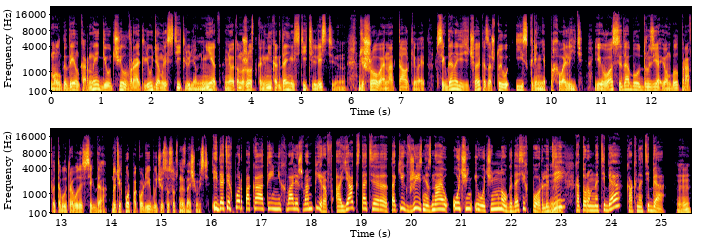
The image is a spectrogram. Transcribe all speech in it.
мол, Дейл Карнеги учил врать людям и льстить людям. Нет, у него там жестко. Никогда не льститель. Лесть э, дешевая, она отталкивает. Всегда найдите человека, за что его искренне похвалить. И у вас всегда будут друзья. И он был прав, это будет работать всегда. До тех пор, пока у людей будет чувство собственной значимости. И до тех пор, пока ты не хвалишь вампиров. А я, кстати, так таких в жизни знаю очень и очень много до сих пор людей, угу. которым на тебя, как на тебя, Угу.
